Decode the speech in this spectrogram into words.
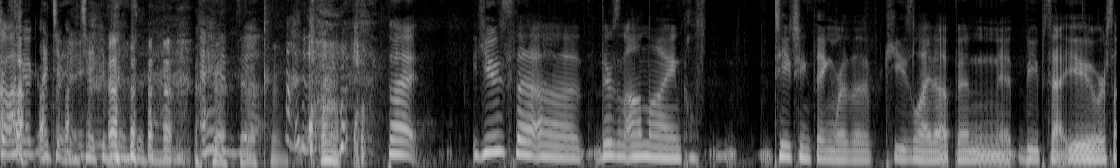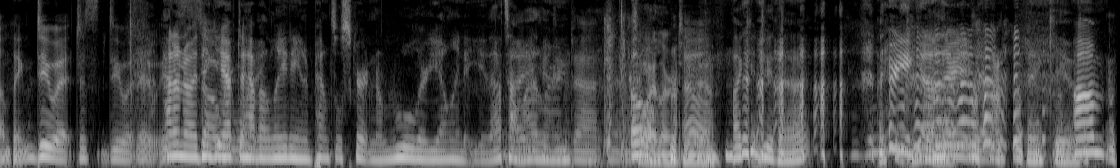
John? I take, take offense at that. and, uh, but use the uh, there's an online cl- teaching thing where the keys light up and it beeps at you or something. Do it. Just do it. It- I don't know. I think so you have to have a lady in a pencil skirt and a ruler yelling at you. That's how Yeah, I you can do learned. that. yeah. That's how I learned too. Oh. Yeah. I can do that. There you go. There you go. Thank you. Um,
